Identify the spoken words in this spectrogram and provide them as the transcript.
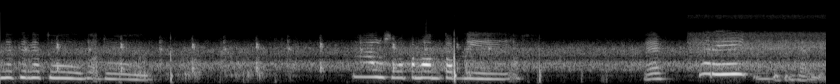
nyetirnya tuh. Aduh malu sama penonton nih? Eh cari bikin saya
